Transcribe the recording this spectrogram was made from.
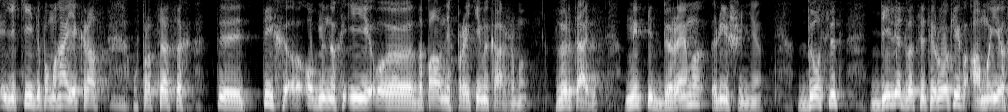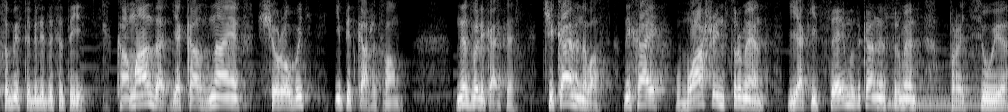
який допомагає якраз в процесах тих обмінах і запаленнях, про які ми кажемо. Звертайтесь, ми підберемо рішення. Досвід біля 20 років, а мої особисто біля 10. Команда, яка знає, що робить, і підкаже вам. Не зволікайте. Чекаємо на вас. Нехай ваш інструмент, як і цей музикальний інструмент, працює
